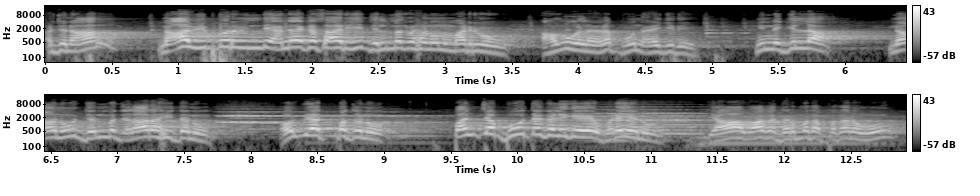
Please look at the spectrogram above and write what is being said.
ಅರ್ಜುನ, ನಾವಿಬ್ಬರು ಹಿಂದೆ ಅನೇಕ ಸಾರಿ ಜನ್ಮಗ್ರಹಣವನ್ನು ಮಾಡಿರುವವು. ಅವುಗಳ ನೆನಪು ನನಗಿದೆ. ನಿನ್ನಗಿಲ್ಲ. ನಾನು ಜನ್ಮ ಜಲಾರಹಿತನು, ಅವ್ಯಾತ್ಮಕನು. ಪಂಚಭೂತಗಳಿಗೆ ಒಡೆಯನು. ಯಾವಾಗ ಧರ್ಮದ ಪತನವು,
